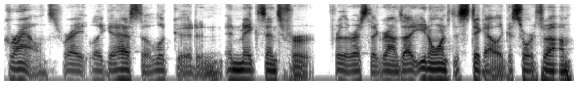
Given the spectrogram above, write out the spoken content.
grounds, right? Like it has to look good and, and make sense for for the rest of the grounds. I, you don't want it to stick out like a sore thumb.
